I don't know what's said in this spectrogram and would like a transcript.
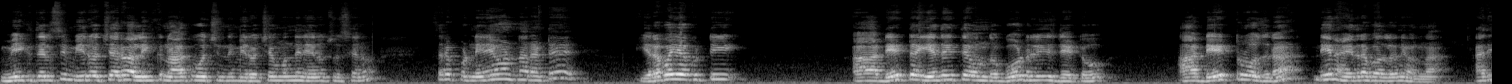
మీకు తెలిసి మీరు వచ్చారు ఆ లింక్ నాకు వచ్చింది మీరు వచ్చే ముందే నేను చూశాను. సరే ఇప్పుడు నేనేమంటున్నానంటే ఇరవై ఒకటి ఆ డేట్ ఏదైతే ఉందో గోల్డ్ రిలీజ్ డేటు ఆ డేట్ రోజున నేను హైదరాబాద్లోనే ఉన్నా. అది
